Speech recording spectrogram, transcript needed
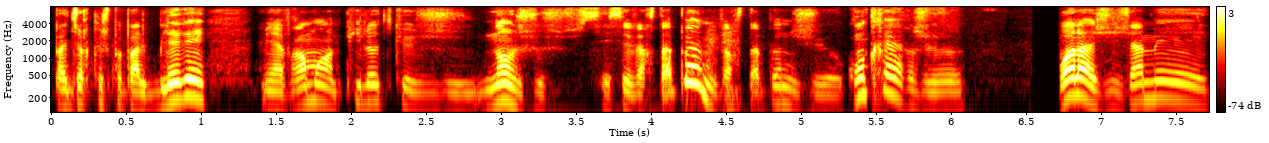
pas dire que je peux pas le blairer, mais il y a vraiment un pilote que je. Non, je, c'est Verstappen. Verstappen, je, au contraire, je. Voilà, j'ai jamais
